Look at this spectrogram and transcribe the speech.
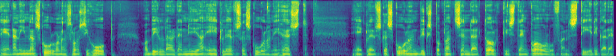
redan innan skolorna slås ihop och bildar den nya Eklövska skolan i höst. Eklövska skolan byggs på platsen där Tolkisten koulu fanns tidigare.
